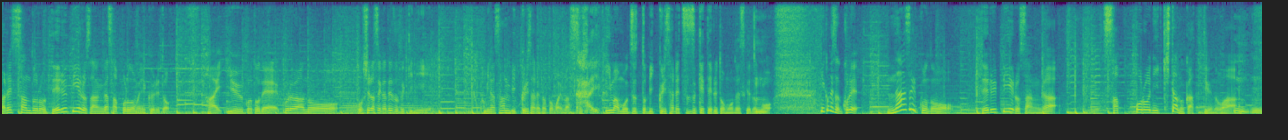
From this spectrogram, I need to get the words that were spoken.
アレッサンドロ・デルピエロさんが札幌ドームに来ると、はい、いうことでこれはあのお知らせが出た時に皆さんびっくりされたと思います。そはい。して今もずっとびっくりされ続けてると思うんですけども、三上さんこれなぜこのデルピエロさんが札幌に来たのかっていうのは、うんうん。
